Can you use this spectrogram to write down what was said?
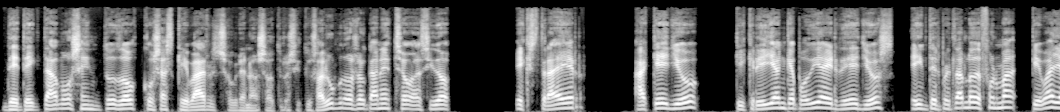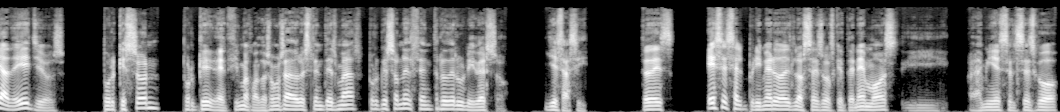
Detectamos en todo cosas que van sobre nosotros. Y tus alumnos lo que han hecho ha sido extraer aquello que creían que podía ir de ellos e interpretarlo de forma que vaya de ellos, porque son, porque encima cuando somos adolescentes más, porque son el centro del universo. Y es así. Entonces, ese es el primero de los sesgos que tenemos y para mí es el sesgo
